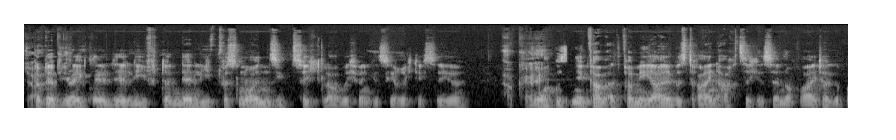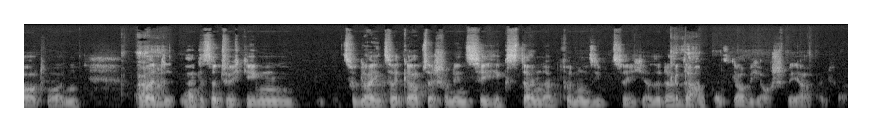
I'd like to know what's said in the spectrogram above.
Ich glaube, der Break, der, der, lief, dann- der lief bis 79, glaube ich, wenn ich es hier richtig sehe. Okay. Nur auch bis, nee, als Familial bis 83 ist er noch weitergebaut worden. Aber Aha. d- hat es natürlich gegen, zur gleichen Zeit gab es ja schon den CX dann ab 75. Also da, Genau. da hat man es, glaube ich, auch schwer einfach.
